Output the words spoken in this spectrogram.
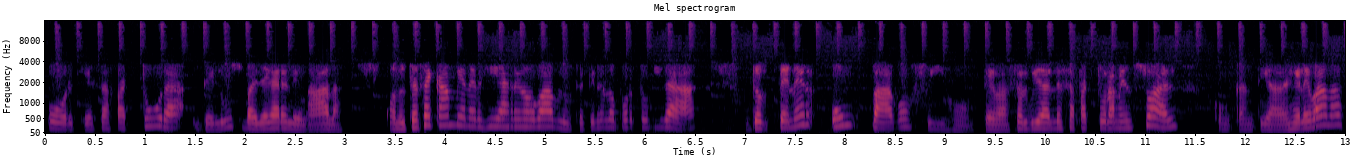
porque esa factura de luz va a llegar elevada. Cuando usted se cambia a energía renovable, usted tiene la oportunidad de obtener un pago fijo. Te vas a olvidar de esa factura mensual con cantidades elevadas,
